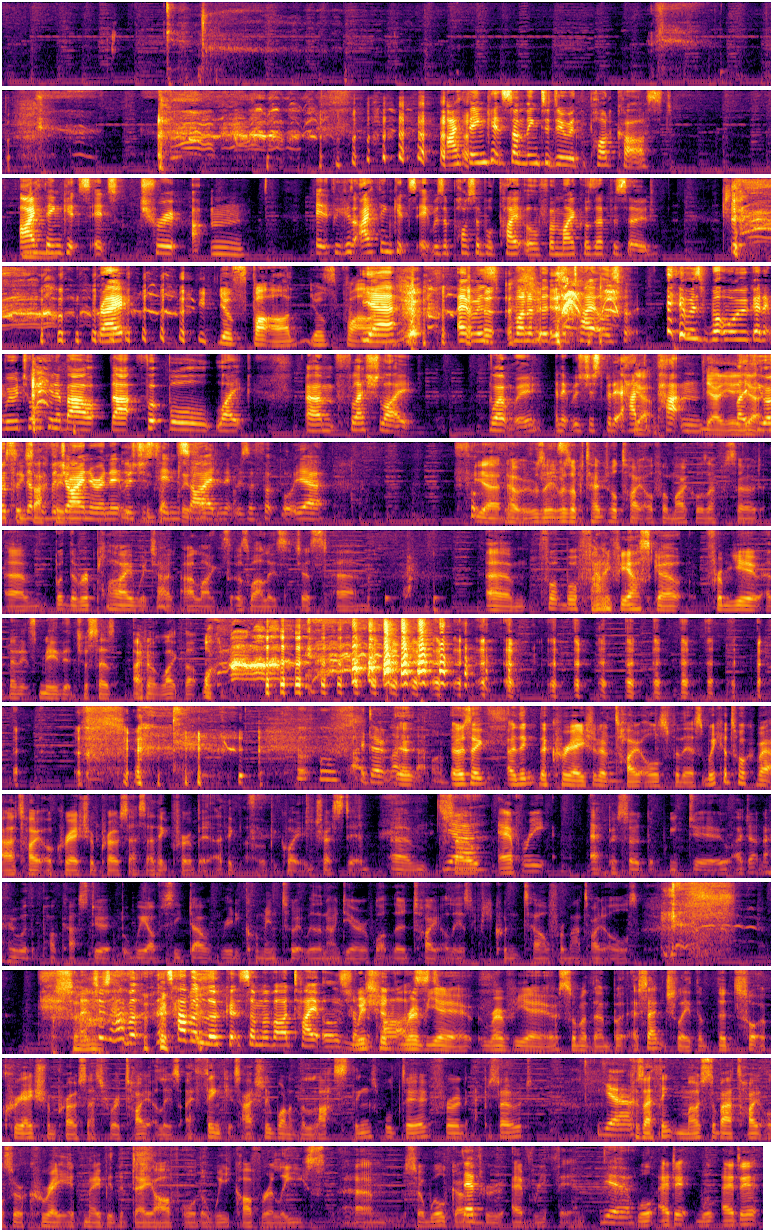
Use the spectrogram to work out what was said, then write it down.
I think it's something to do with the podcast. I Hmm. think it's it's true. Uh, mm, it, because I think it's it was a possible title for Michael's episode. right? You're spot on. You're spot on. Yeah, it was one of the, the titles. For, it was what we were gonna. We were talking about that football like um, fleshlight, weren't we? And it was just, but it had Yeah. the pattern. Yeah, yeah, Like yeah, you opened up a vagina that. and it was It's just exactly inside, that. and it was a football. Yeah. Yeah, no, it was it was a potential title for Michael's episode. Um, but the reply, which I, I liked as well, is just um, um, football fanny fiasco from you, and then it's me that just says I don't like that one. I don't like that one. I think I think the creation of titles for this. We could talk about our title creation process. I think for a bit. I think that would be quite interesting. Um, Yeah. So every episode that we do, I don't know how other podcasts do it, but we obviously don't really come into it with an idea of what the title is. If you couldn't tell from our titles. So Let's just have a let's have a look at some of our titles from we should past. review review some of them, but essentially the the sort of creation process for a title is I think it's actually one of the last things we'll do for an episode. Yeah. because I think most of our titles are created maybe the day of or the week of release. Um, so we'll go They're- through everything. Yeah. We'll edit, we'll edit,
